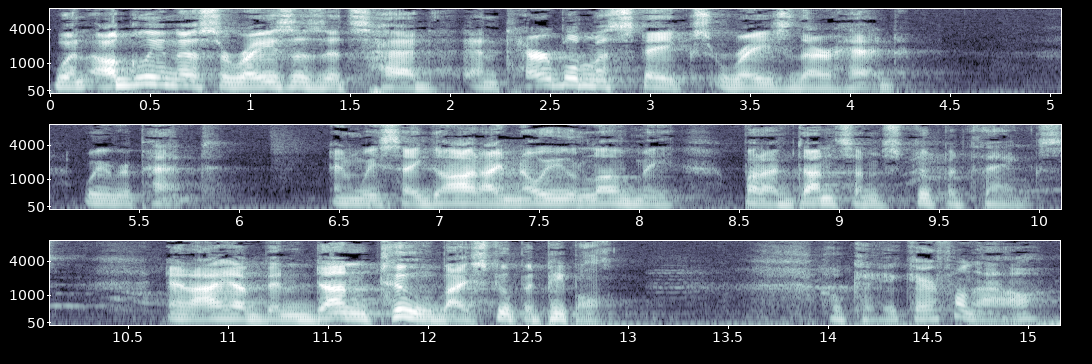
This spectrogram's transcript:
When ugliness raises its head and terrible mistakes raise their head, we repent and we say, God, I know you love me, but I've done some stupid things. And I have been done too by stupid people. Okay, careful now.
